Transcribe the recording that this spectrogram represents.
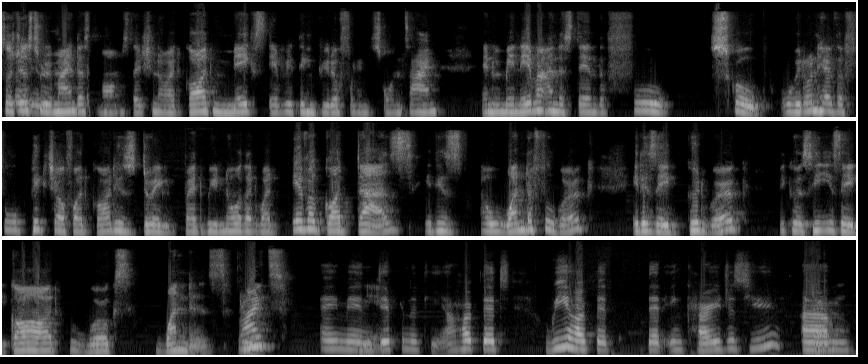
So just to remind us moms that you know what God makes everything beautiful in its own time, and we may never understand the full scope we don't have the full picture of what God is doing, but we know that whatever God does, it is a wonderful work. It is a good work because He is a God who works wonders, right? Amen. Yeah. Definitely. I hope that we hope that that encourages you. Um,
